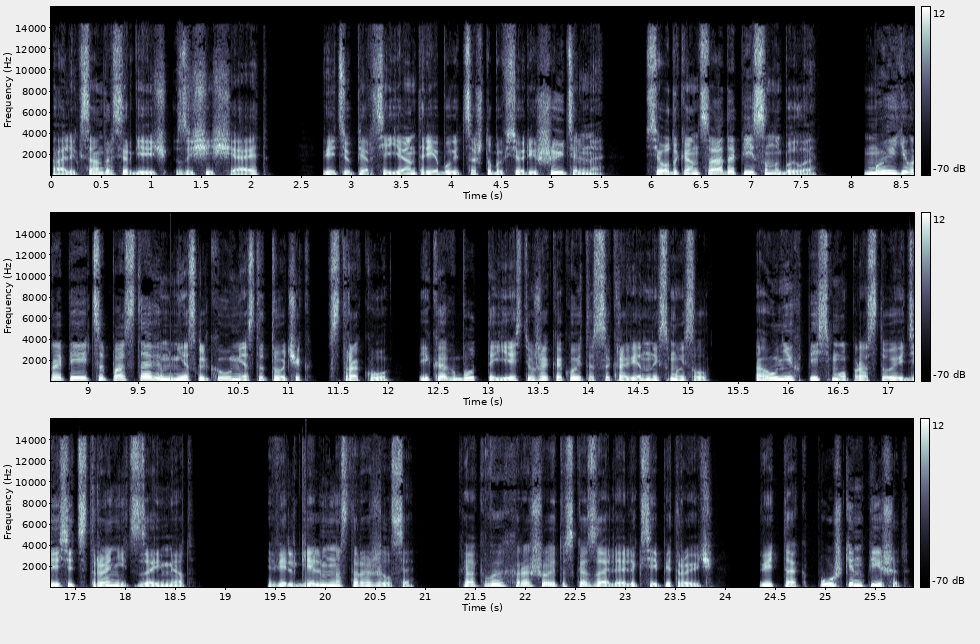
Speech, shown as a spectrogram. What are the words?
А Александр Сергеевич защищает. Ведь у персиян требуется, чтобы все решительно, все до конца дописано было. Мы, европейцы, поставим несколько у места точек в строку, и как будто есть уже какой-то сокровенный смысл. А у них письмо простое десять страниц займет». Вильгельм насторожился. «Как вы хорошо это сказали, Алексей Петрович. Ведь так Пушкин пишет.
